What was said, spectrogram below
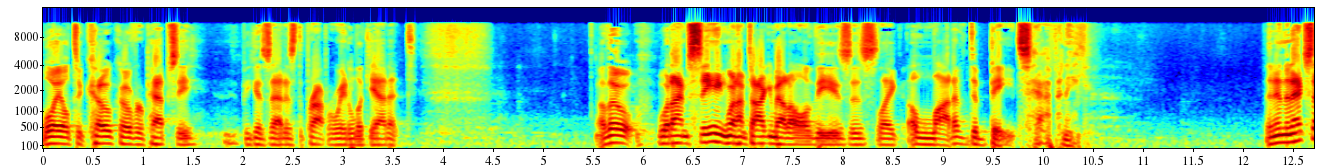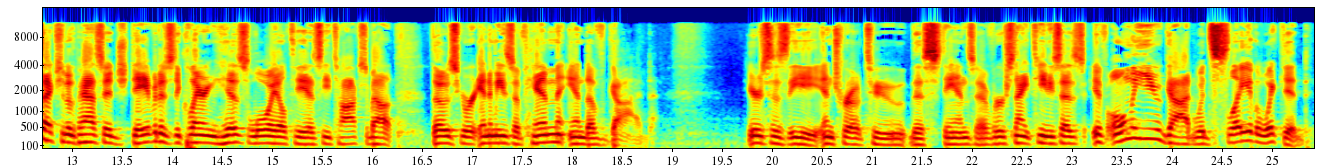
loyal to Coke over Pepsi, because that is the proper way to look at it. Although, what I'm seeing when I'm talking about all of these is like a lot of debates happening. And in the next section of the passage, David is declaring his loyalty as he talks about those who are enemies of him and of God. Here's his, the intro to this stanza. Verse 19, he says, If only you, God, would slay the wicked.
